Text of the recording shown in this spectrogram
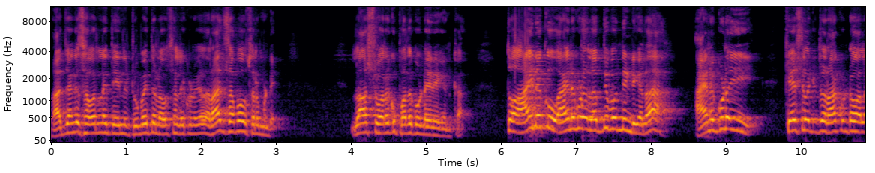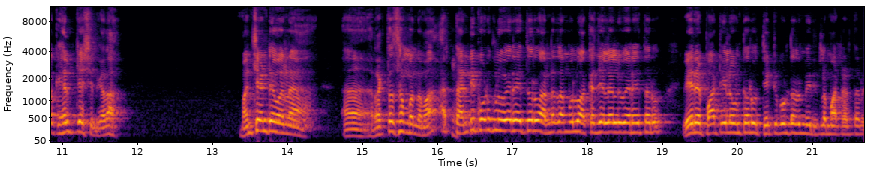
రాజ్యాంగ సవరణ అయితే ఏంది? టూ బై థర్డ్ అవసరం లేకుండా కదా? రాజ్యసభ అవసరం ఉండే. లాస్ట్ వరకు పదకొండు అయినాయి కనుక. తో ఆయనకు ఆయన కూడా లబ్ధి పొందిండి కదా? ఆయనకు కూడా ఈ కేసుల గిట్ట రాకుండా వాళ్ళకి హెల్ప్ చేసింది కదా? మంచి అంటే ఏమన్నా రక్త సంబంధమా? తండ్రి కొడుకులు వేరైతారు అన్నదమ్ములు అక్క చెల్లెలు వేరైతారు వేరే పార్టీలో ఉంటారు తిట్టుకుంటారు మీరు ఇట్లా మాట్లాడతారు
